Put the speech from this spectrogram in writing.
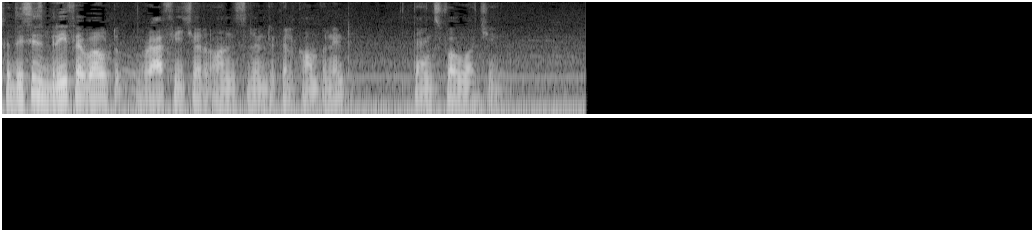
So this is brief about wrap feature on cylindrical component. Thanks for watching.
